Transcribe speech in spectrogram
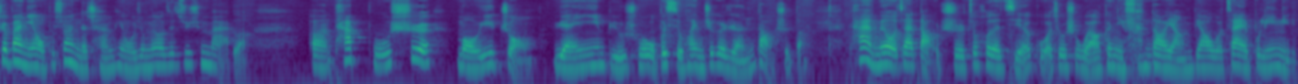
这半年我不需要你的产品，我就没有再继续买了。嗯，它不是某一种原因，比如说我不喜欢你这个人导致的。它也没有再导致最后的结果，就是我要跟你 分道扬镳，我再也不理你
